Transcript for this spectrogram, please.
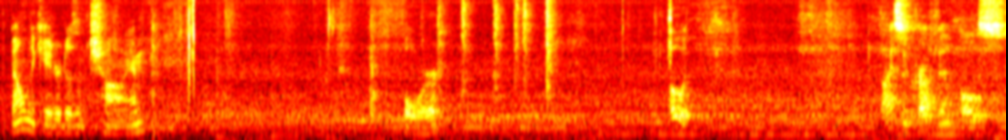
The bell indicator doesn't chime. Four. Oh, ThyssenKrupp Impulse.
